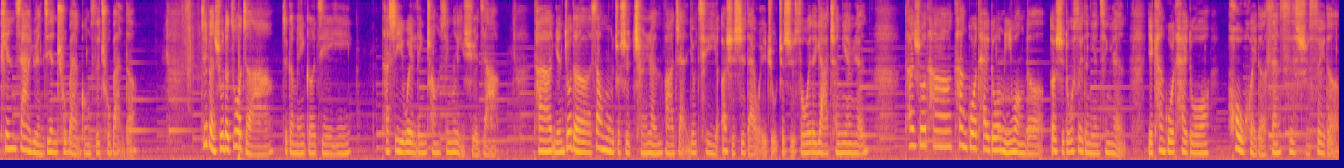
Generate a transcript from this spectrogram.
天下远见出版公司出版的这本书的作者啊。这个梅格杰伊，他是一位临床心理学家，他研究的项目就是成人发展，尤其以二十世代为主，就是所谓的亚成年人。他说他看过太多迷惘的二十多岁的年轻人，也看过太多。后悔的三四十岁的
